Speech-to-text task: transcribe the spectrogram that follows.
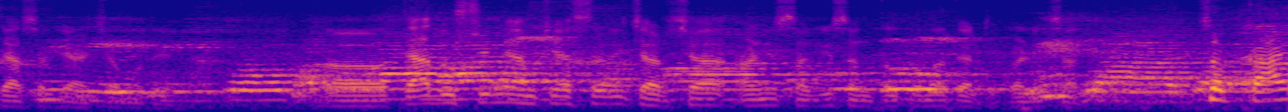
त्या सगळ्या ह्याच्यामध्ये. त्या दृष्टीने आमची असणारी चर्चा आणि सगळी संकल्पना त्या ठिकाणी चालली सर काय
